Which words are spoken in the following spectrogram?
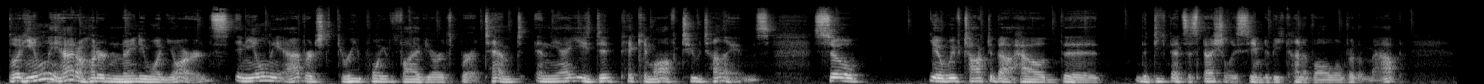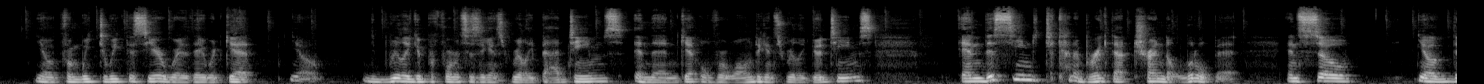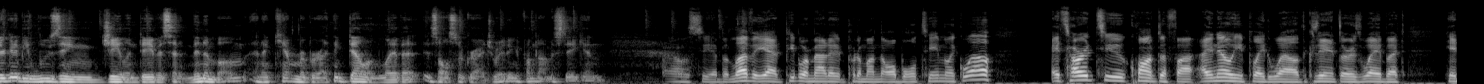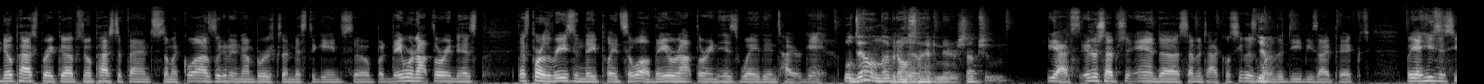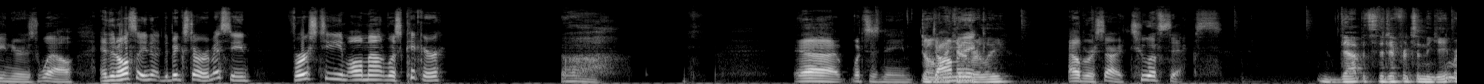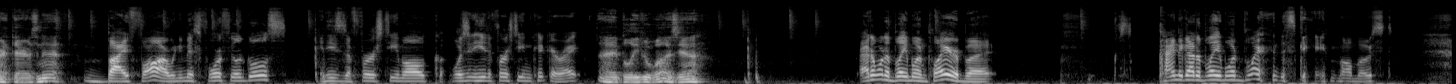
but he only had 191 yards and he only averaged 3.5 yards per attempt and the aggies did pick him off two times. So you know we've talked about how the the defense especially seemed to be kind of all over the map. You know from week to week this year where they would get you know really good performances against really bad teams and then get overwhelmed against really good teams. And this seemed to kind of break that trend a little bit. And so you know, they're going to be losing Jalen Davis at a minimum. And I can't remember. I think Dallin Leavitt is also graduating, if I'm not mistaken. Uh, I'll see it. But Leavitt, yeah, people are mad at it, put him on the All Bowl team. Like, well, it's hard to quantify. I know he played well because he didn't throw his way, but he had no pass breakups, no pass defense. So I'm like, well, I was looking at numbers because I missed a game. So, but they were not throwing to his. That's part of the reason they played so well. They were not throwing his way the entire game. Well, Dallin Leavitt also had an interception. Yes, interception and uh, seven tackles. He was one of the DBs I picked. But yeah, he's a senior as well. And then also, you know, the big star we're missing, first team All Mountain West kicker. Uh, what's his name? Dominic, Dominic Eberle. Sorry, two of six. That's the difference in the game right there, isn't it? By far, when you miss four field goals, and he's the first team all. Wasn't he the first team kicker? Right. I believe it was. Yeah. I don't want to blame one player, but kind of got to blame one player in this game almost.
